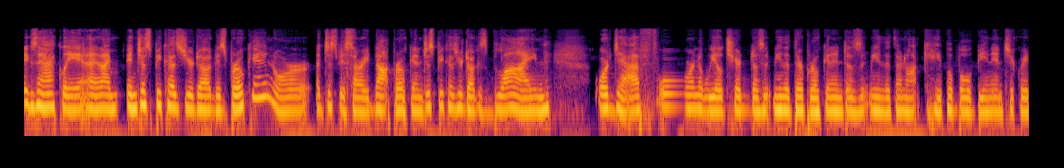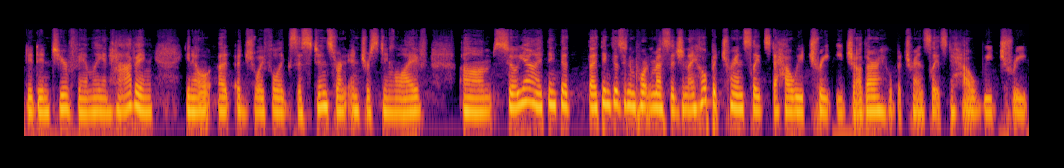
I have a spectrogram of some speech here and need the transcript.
Exactly, and I'm and just because your dog is broken, or uh, just be sorry, not broken, just because your dog is blind, or deaf, or in a wheelchair, doesn't mean that they're broken, and doesn't mean that they're not capable of being integrated into your family and having, you know, a, a joyful existence or an interesting life. Um, so yeah, I think that I think that's an important message, and I hope it translates to how we treat each other. I hope it translates to how we treat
